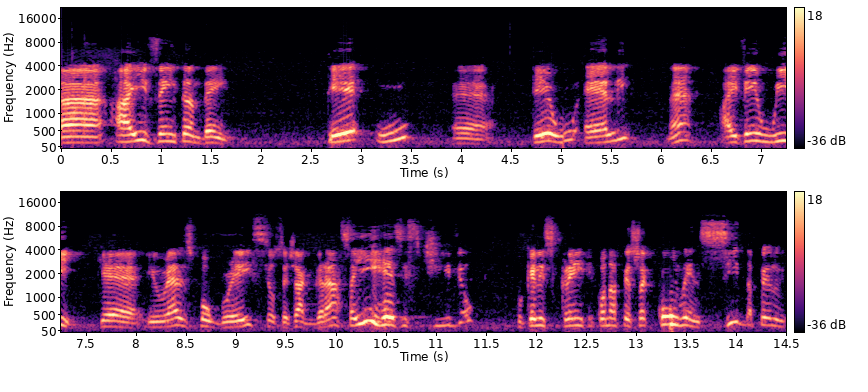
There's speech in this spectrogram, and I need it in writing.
Ah, aí vem também T-U, é, T-U-L, né? aí vem o I, que é irresistible grace, ou seja, a graça irresistível porque eles creem que quando a pessoa é convencida pelo.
